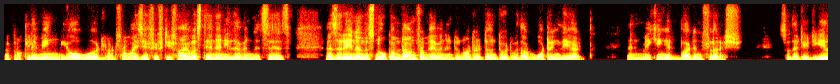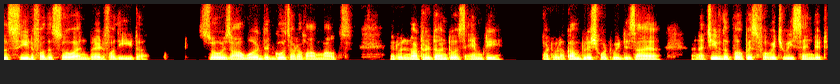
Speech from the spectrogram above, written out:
by proclaiming your word, Lord, from Isaiah 55, verse 10 and 11, that says, As the rain and the snow come down from heaven and do not return to it without watering the earth and making it bud and flourish, so that it yields seed for the sower and bread for the eater. so is our word that goes out of our mouths. It will not return to us empty, but will accomplish what we desire and achieve the purpose for which we send it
